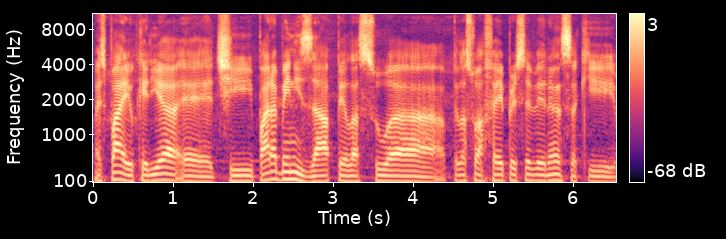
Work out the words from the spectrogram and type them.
Mas, pai, eu queria é, te parabenizar pela sua, pela sua fé e perseverança que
